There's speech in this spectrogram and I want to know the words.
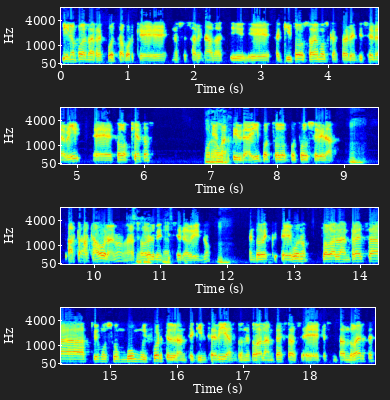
Y no puedo dar respuesta porque no se sabe nada. Eh, aquí todos sabemos que hasta el 26 de abril eh, todos quietos. y a partir de ahí pues todo pues todo se verá. hasta, hasta ahora, ¿no? Hasta ahora el 26 de abril, ¿no? Entonces, eh, bueno, todas las empresas tuvimos un boom muy fuerte durante 15 días, donde todas las empresas eh, presentando ERTES.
